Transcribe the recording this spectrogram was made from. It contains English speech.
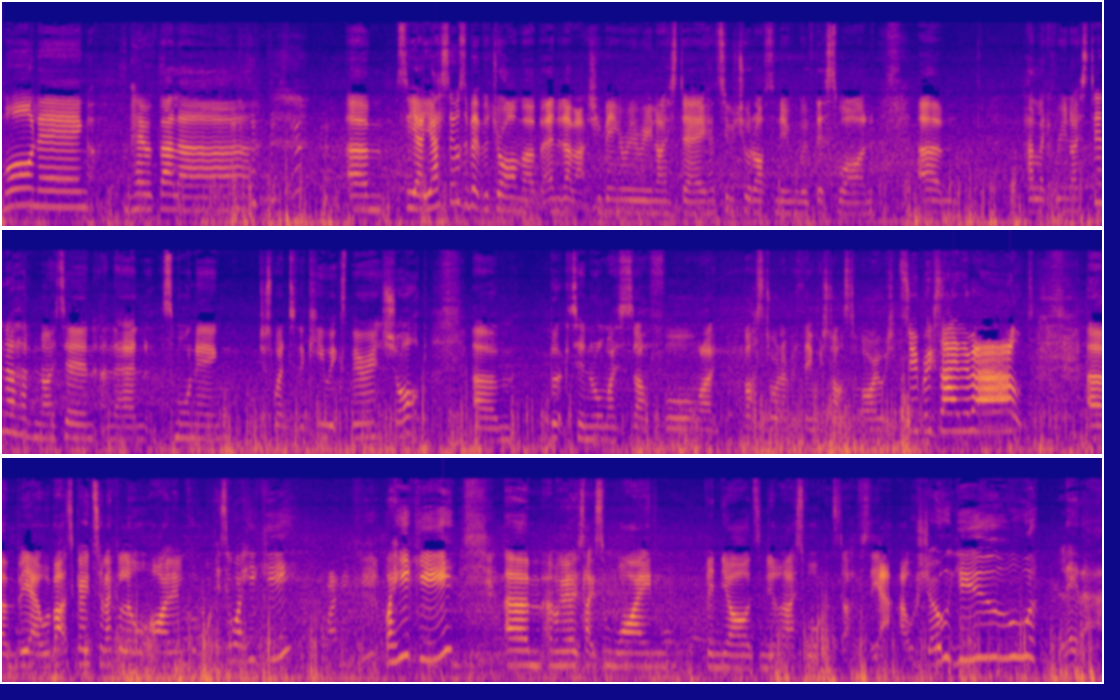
Morning. I'm here with Bella. Um, so yeah, yesterday was a bit of a drama, but ended up actually being a really, really nice day. Had a super chilled afternoon with this one. Um, had like a really nice dinner, had a night in, and then this morning just went to the Kiwi Experience shop. Um, booked in all my stuff for my like, bus tour and everything, which starts tomorrow, which I'm super excited about. Um, but yeah, we're about to go to like a little island called what is it Waiheke? Waiheke. Waiheke. Um, and we're gonna go to like some wine vineyards and do a nice walk and stuff. So yeah, I'll show you later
